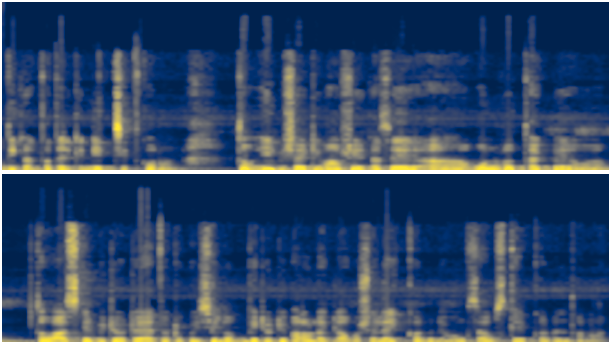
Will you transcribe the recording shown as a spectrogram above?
অধিকার তাদেরকে নিশ্চিত করুন। তো এই বিষয়টি মাউসির কাছে অনুরোধ থাকবে। তো আজকের ভিডিওটা এতটুকুই ছিল। ভিডিওটি ভালো লাগলে অবশ্যই লাইক করবেন এবং সাবস্ক্রাইব করবেন। ধন্যবাদ।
